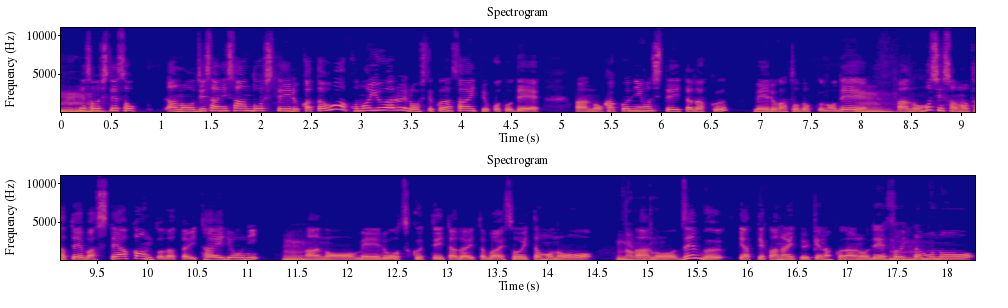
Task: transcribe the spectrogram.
うん、でそしてそあの実際に賛同している方はこの URL を押してくださいということであの確認をしていただくメールが届くので、うん、あのもしその例えば捨てアカウントだったり大量に、うん、あのメールを作っていただいた場合そういったものをあの全部やっていかないといけなくなるので、そういったものを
